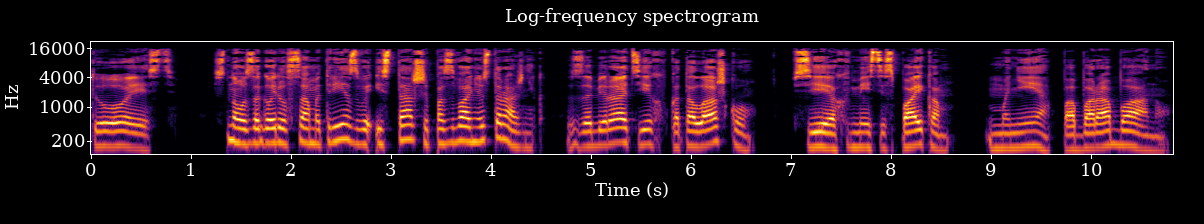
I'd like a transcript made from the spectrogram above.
То есть... Снова заговорил самый трезвый и старший по званию стражник. «Забирать их в каталажку? Всех вместе с Пайком? Мне по барабану.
